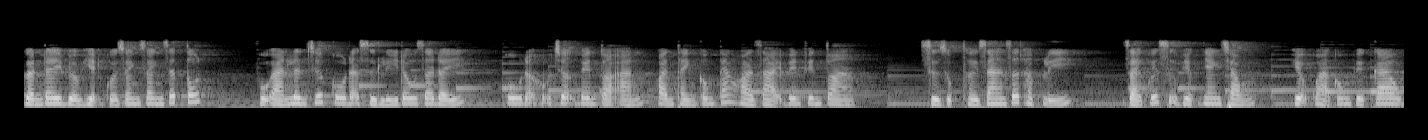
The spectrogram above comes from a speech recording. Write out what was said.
Gần đây biểu hiện của Doanh Doanh rất tốt. Vụ án lần trước cô đã xử lý đâu ra đấy. Cô đã hỗ trợ bên tòa án hoàn thành công tác hòa giải bên phiên tòa. Sử dụng thời gian rất hợp lý, giải quyết sự việc nhanh chóng, hiệu quả công việc cao.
